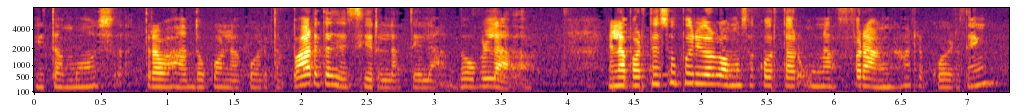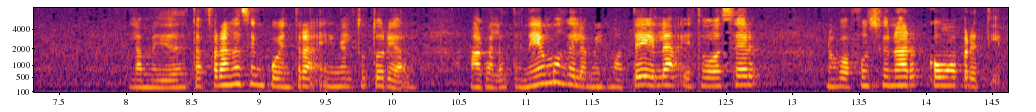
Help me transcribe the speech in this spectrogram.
Estamos trabajando con la cuarta parte es decir la tela doblada. En la parte superior vamos a cortar una franja recuerden. La medida de esta franja se encuentra en el tutorial acá la tenemos de la misma tela. Esto va a ser nos va a funcionar como pretina.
